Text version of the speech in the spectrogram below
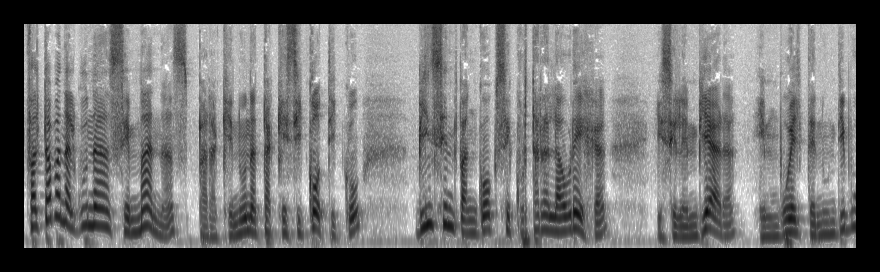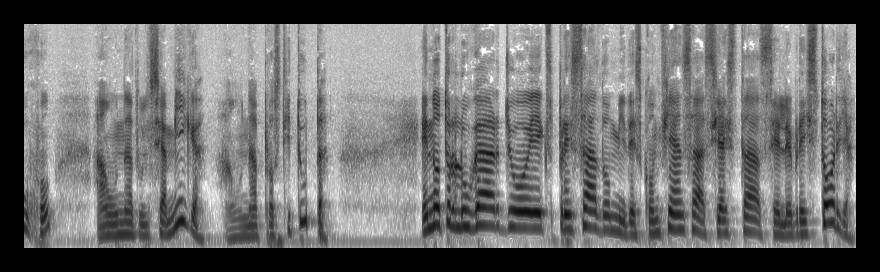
Faltaban algunas semanas para que en un ataque psicótico Vincent Van Gogh se cortara la oreja y se le enviara, envuelta en un dibujo, a una dulce amiga, a una prostituta. En otro lugar yo he expresado mi desconfianza hacia esta célebre historia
